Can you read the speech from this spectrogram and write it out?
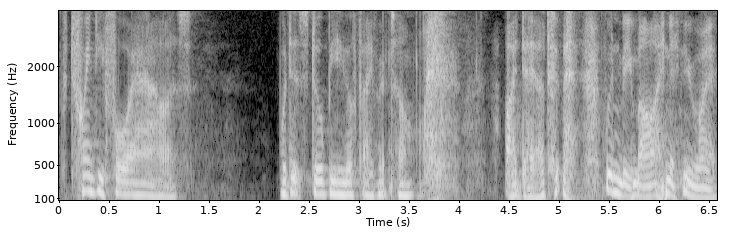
for 24 hours, would it still be your favourite song? I doubt it. Wouldn't be mine anyway.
